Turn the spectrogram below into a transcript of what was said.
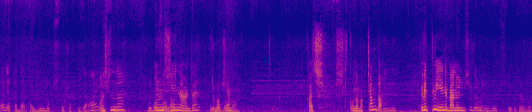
O ne kadar? Ay bunun dokusu da çok güzel. Aynı Aslında işte. Bu düz onun olan, şeyi nerede? bu Dur düz bakayım. olan. Kaç kişilik ona bakacağım da. Yeni. Evet değil mi? Yeni ben öyle bir şey görmedim. Görmedim. Ölçüsü de güzel bak.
